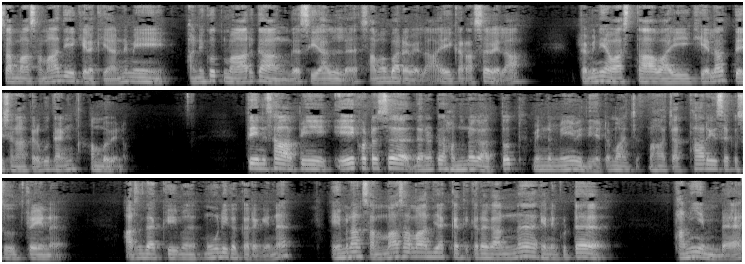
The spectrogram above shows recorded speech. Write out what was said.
සම්මා සමාධිය කියලා කියන්නේ මේ අනිකුත් මාර්ගාංග සියල්ල සමබර වෙලා ඒක රස වෙලා පැමිණි අවස්ථාවයි කියලා දේශනා කරපු තැන් හම්බ වෙනවා. ඒ නිසා අපි ඒ කොටස දැනට හඳුනාගත්තොත් මෙන්න මේ විදිහට මහා චත්තාරීසක සූත්‍රේන අර්ථ දක්වීම මූලික කරගෙන එහෙමනම් සම්මා සමාධියක් ඇති කරගන්න කෙනෙකුට තනියෙන් බෑ.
